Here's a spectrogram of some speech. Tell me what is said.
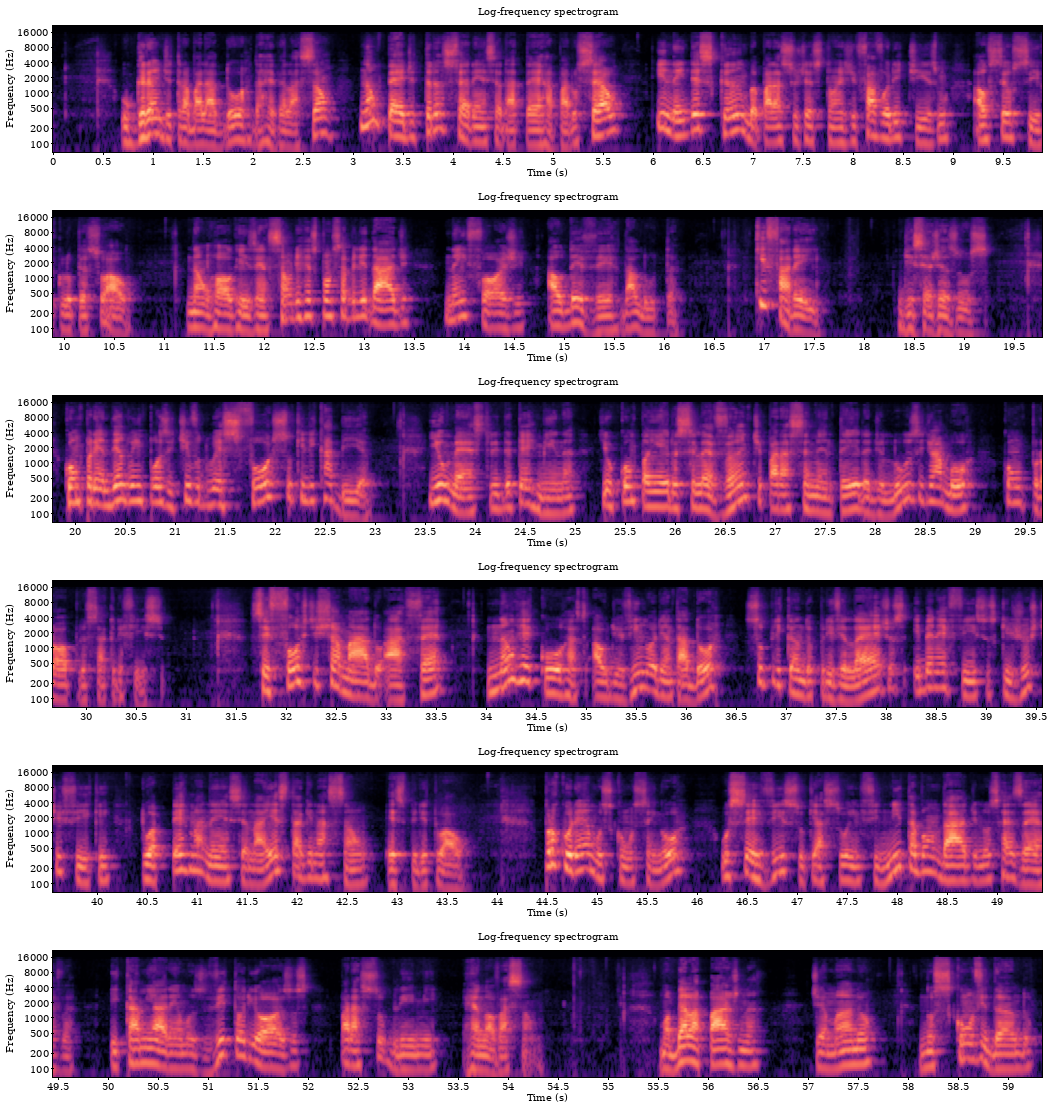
O grande trabalhador da revelação não pede transferência da terra para o céu e nem descamba para sugestões de favoritismo ao seu círculo pessoal não roga isenção de responsabilidade, nem foge ao dever da luta. Que farei? disse a Jesus, compreendendo o impositivo do esforço que lhe cabia. E o mestre determina que o companheiro se levante para a sementeira de luz e de amor com o próprio sacrifício. Se foste chamado à fé, não recorras ao divino orientador suplicando privilégios e benefícios que justifiquem tua permanência na estagnação espiritual. Procuremos com o Senhor o serviço que a sua infinita bondade nos reserva e caminharemos vitoriosos para a sublime renovação. Uma bela página de Emmanuel nos convidando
